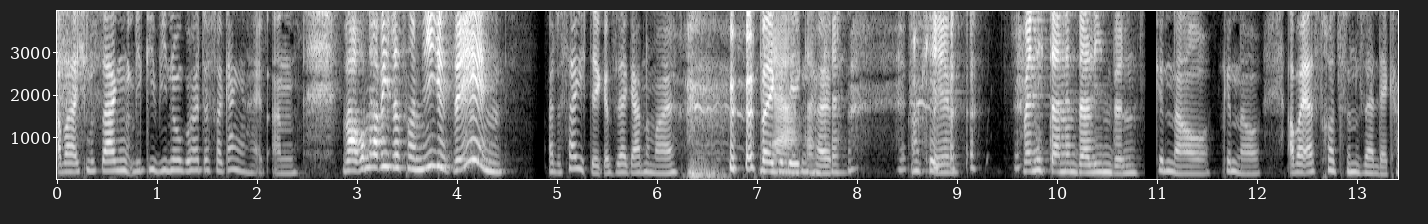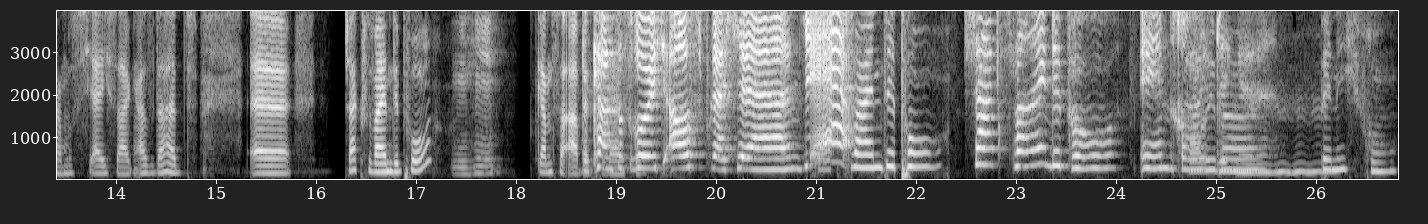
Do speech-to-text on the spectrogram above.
Aber ich muss sagen, Vicky Vino gehört der Vergangenheit an. Warum habe ich das noch nie gesehen? Aber das zeige ich dir sehr gerne mal bei Ja, Gelegenheit. danke. Okay. Wenn ich dann in Berlin bin. Genau, genau. Aber er ist trotzdem sehr lecker, muss ich ehrlich sagen. Also da hat äh, Jacques Weindepot ganze Du Arbeit. kannst es geleistet. ruhig aussprechen. Yeah! Jacques Weindepot, Jacques Weindepot in Reutlingen. bin ich froh.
